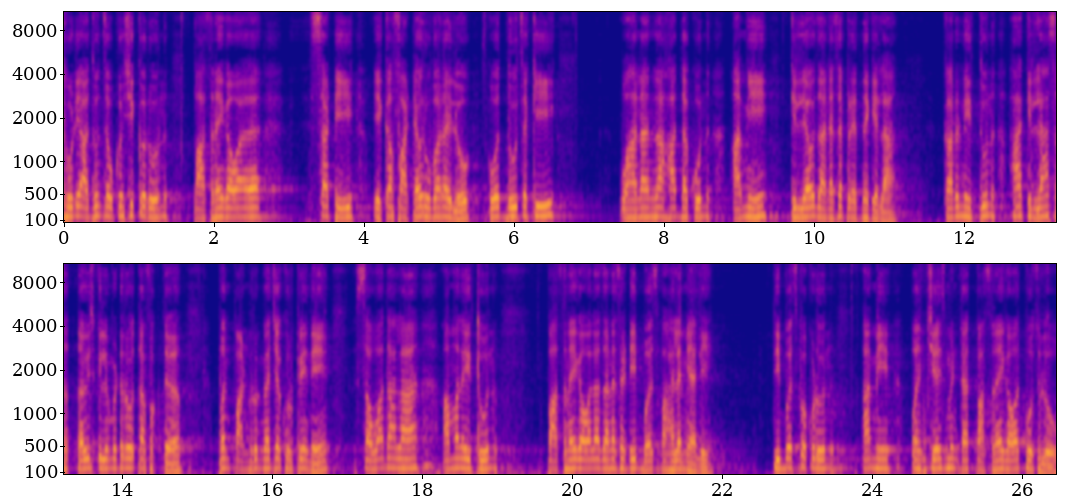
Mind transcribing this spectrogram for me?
थोडी अजून चौकशी करून पाचनाई गावासाठी एका फाट्यावर उभा राहिलो व दुचाकी वाहनांना हात दाखवून आम्ही किल्ल्यावर जाण्याचा प्रयत्न केला. कारण इथून हा किल्ला सत्तावीस किलोमीटर होता फक्त. पण पांडुरंगाच्या कृपेने सव्वा दहाला आम्हाला इथून पाचनाई गावाला जाण्यासाठी बस पाहायला मिळाली. ती बस पकडून आम्ही पंचेचाळीस मिनिटात पाचनाई गावात पोचलो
